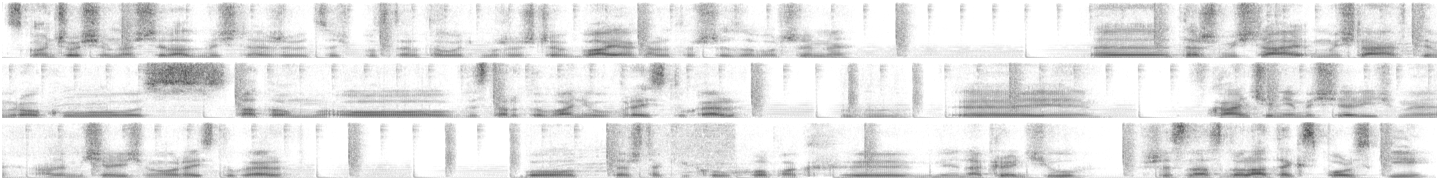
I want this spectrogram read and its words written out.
skończę 18 lat, myślę, żeby coś postartować może jeszcze w bajach, ale to jeszcze zobaczymy. E, Też myśla, myślałem w tym roku z tatą o wystartowaniu w Race to Hell. Mhm. E, W Kancie nie myśleliśmy, ale myśleliśmy o Race to Hell, bo też taki chł- chłopak e, mnie nakręcił, 16-latek z Polski.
